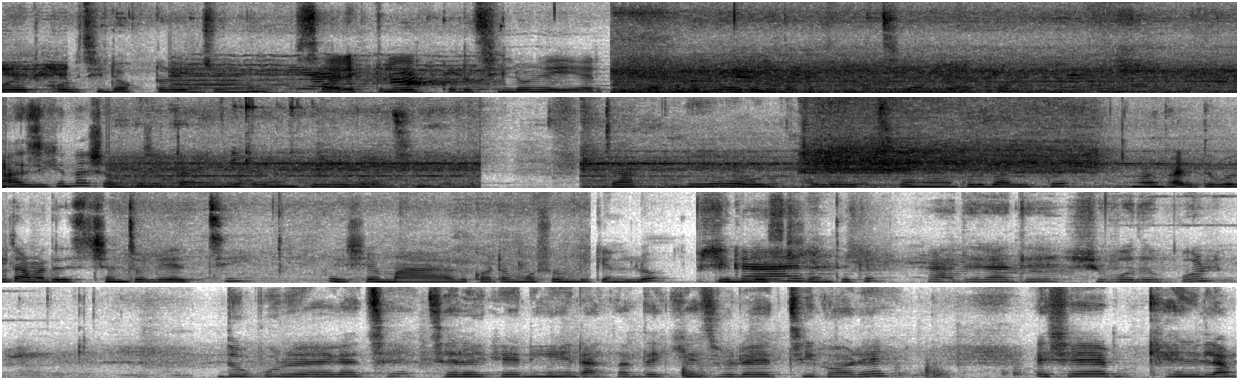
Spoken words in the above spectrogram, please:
ওয়েট করছি ডক্টরের জন্য। স্যার একটু লেট করেছিল, এই আর কি। দেখানো হয়ে গেলে তাকে ফিরছি আমরা এখন। আজকে না সব কিছু টাইমে টাইম পেয়ে গেছি। যাক গিয়ে ওই চলে যাচ্ছি আমাদের বাড়িতে। আমার বাড়িতে বলতে আমাদের স্টেশন চলে যাচ্ছি। এসে মা আর কটা মৌসুমি কিনলো কিনলো স্টেশন থেকে। রাধে রাধে শুভ দুপুর। দুপুর হয়ে গেছে ছেলেকে নিয়ে ডাক্তার দেখিয়ে চলে যাচ্ছি ঘরে। এসে খেয়ে নিলাম।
